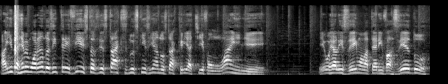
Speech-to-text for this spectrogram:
Ainda rememorando as entrevistas, destaques dos 15 anos da Criativa Online. Eu realizei uma matéria em Vazedo,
